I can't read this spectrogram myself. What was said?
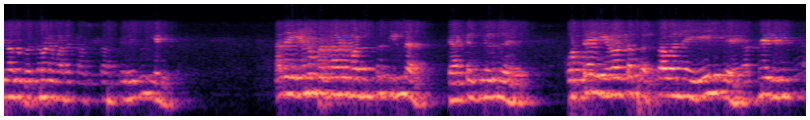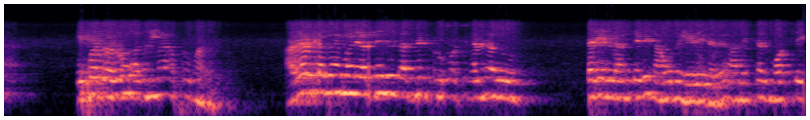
ಏನಾದರೂ ಬದಲಾವಣೆ ಮಾಡೋಕ್ಕಾಗುತ್ತಾ ಅಂತ ಹೇಳಿ ಹೇಳಿ ಆದರೆ ಏನು ಬದಲಾವಣೆ ಮಾಡುವಂಥದ್ದು ಇಲ್ಲ. ಯಾಕಂತ ಹೇಳಿದ್ರೆ ಕೊಟ್ಟರೆ ಇರುವಂಥ ಪ್ರಸ್ತಾವನೆ ಏನಿದೆ ಹದಿನೈದರಿಂದ ಇಪ್ಪತ್ತರವರೆಗೂ ಅದನ್ನ ಅಪ್ರೂವ್ ಮಾಡಬೇಕು. ಅದರಲ್ಲಿ ಕಡಿಮೆ ಮಾಡಿ ಹದಿನೈದರಿಂದ ಹದಿನೆಂಟು ಕೊಡ್ತೀನಿ ಅಂದರೆ ಅದು ಸರಿ ಇಲ್ಲ ಅಂತೇಳಿ ನಾವು ಹೇಳಿದ್ದೇವೆ ಆ ನಿಟ್ಟಿನಲ್ಲಿ mostly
